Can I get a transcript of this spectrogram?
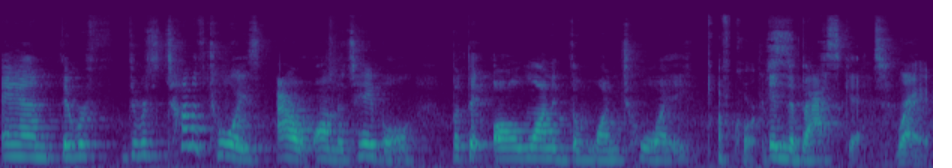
and there were there was a ton of toys out on the table, but they all wanted the one toy of course. in the basket. right.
